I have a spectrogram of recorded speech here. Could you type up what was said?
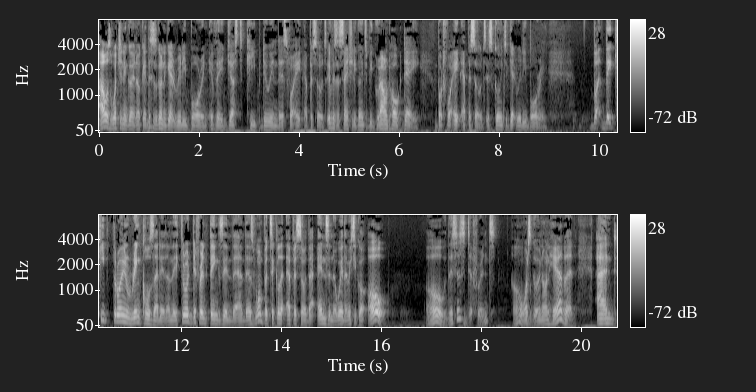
I was watching and going, okay, this is going to get really boring if they just keep doing this for eight episodes. If it's essentially going to be Groundhog Day, but for eight episodes, it's going to get really boring. But they keep throwing wrinkles at it and they throw different things in there. And there's one particular episode that ends in a way that makes you go, oh, oh, this is different. Oh, what's going on here then? And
